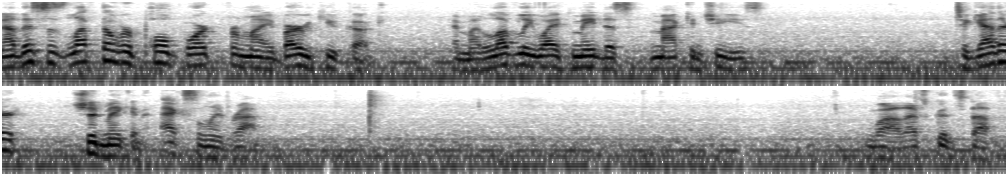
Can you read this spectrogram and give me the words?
Now this is leftover pulled pork from my barbecue cook. And my lovely wife made this mac and cheese. Together, should make an excellent wrap. Wow, that's good stuff.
